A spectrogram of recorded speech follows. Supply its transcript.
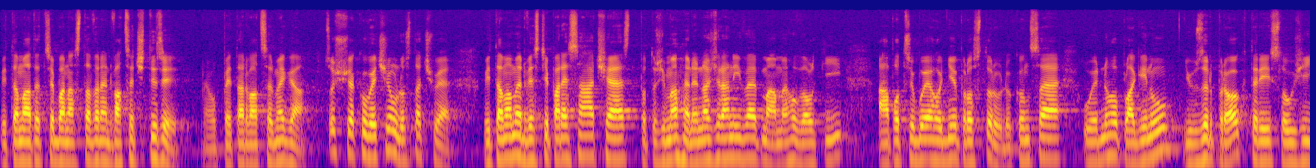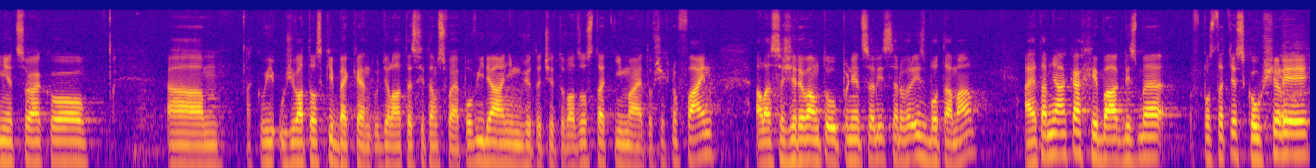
vy tam máte třeba nastavené 24 nebo 25 mega, což jako většinou dostačuje. Vy tam máme 256, protože máme nenažraný web, máme ho velký a potřebuje hodně prostoru. Dokonce u jednoho pluginu, User Pro, který slouží něco jako um, takový uživatelský backend, uděláte si tam své povídání, můžete četovat s ostatníma, je to všechno fajn, ale sežere vám to úplně celý server i s botama. A je tam nějaká chyba, kdy jsme v podstatě zkoušeli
